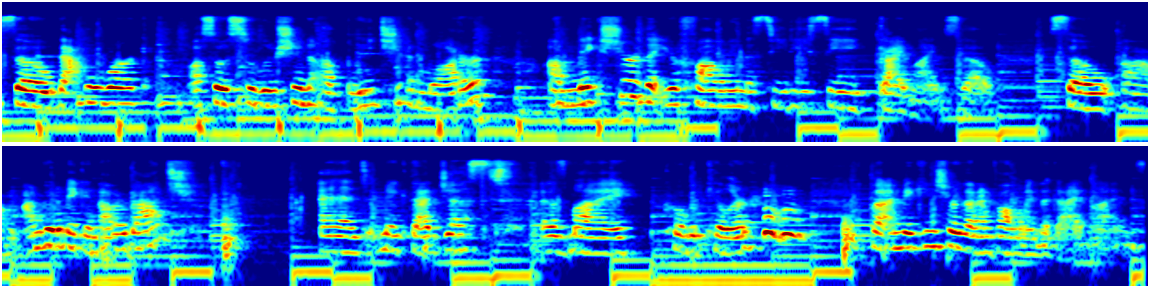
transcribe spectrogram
So that will work also a solution of bleach and water. Um, make sure that you're following the CDC guidelines though. So um, I'm going to make another batch and make that just as my COVID killer, but I'm making sure that I'm following the guidelines.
